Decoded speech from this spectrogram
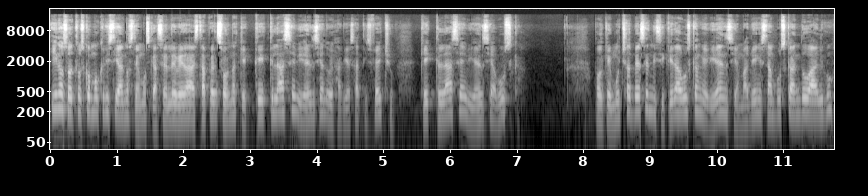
Y nosotros como cristianos tenemos que hacerle ver a esta persona que qué clase de evidencia lo dejaría satisfecho, qué clase de evidencia busca porque muchas veces ni siquiera buscan evidencia, más bien están buscando algo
